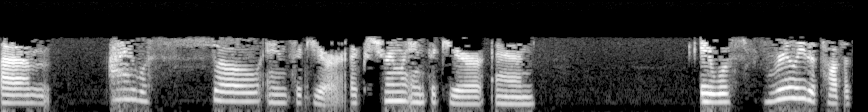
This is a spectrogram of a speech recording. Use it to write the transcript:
Um, I was so insecure, extremely insecure, and it was really the toughest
